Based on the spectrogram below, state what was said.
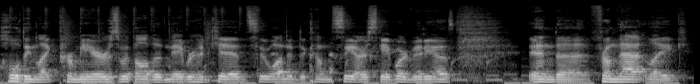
holding like premieres with all the neighborhood kids who wanted to come see our skateboard videos. And uh, from that like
